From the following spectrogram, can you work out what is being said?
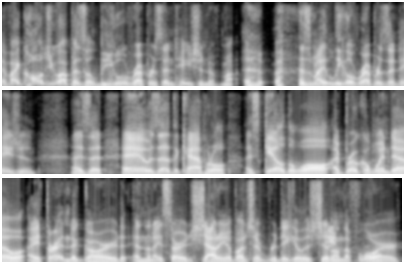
if I called you up as a legal representation of my as my legal representation, and I said, "Hey, I was at the Capitol. I scaled the wall. I broke a window. I threatened a guard, and then I started shouting a bunch of ridiculous shit on the floor."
